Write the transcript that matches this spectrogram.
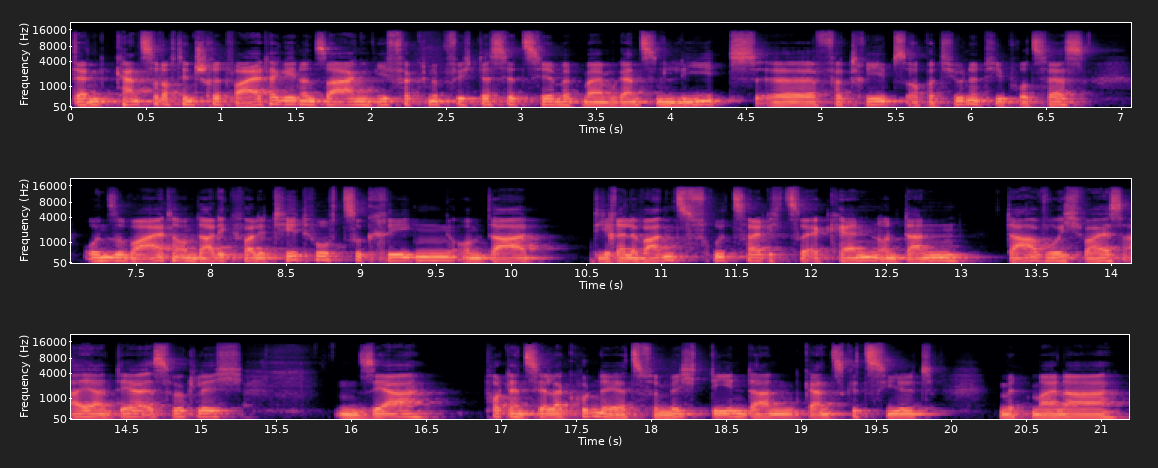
dann kannst du doch den Schritt weitergehen und sagen, wie verknüpfe ich das jetzt hier mit meinem ganzen Lead, äh, und so weiter, um da die Qualität hochzukriegen, um da die Relevanz frühzeitig zu erkennen und dann da, wo ich weiß, ah ja, der ist wirklich ein sehr potenzieller Kunde jetzt für mich, den dann ganz gezielt mit meiner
